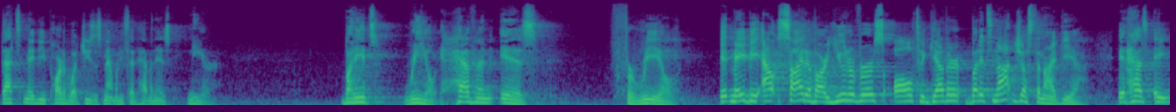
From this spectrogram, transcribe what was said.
That's maybe part of what Jesus meant when he said heaven is near. But it's real. Heaven is for real. It may be outside of our universe altogether, but it's not just an idea. It has a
